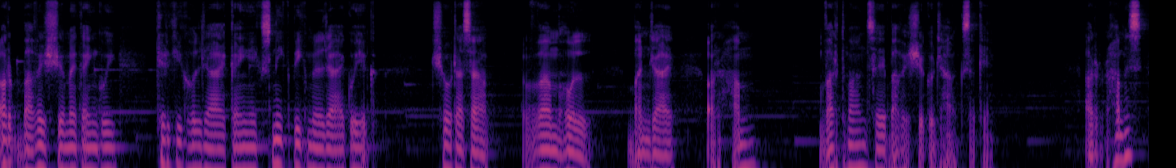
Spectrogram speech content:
और भविष्य में कहीं कोई खिड़की खुल जाए, कहीं एक स्नीक पीक मिल जाए, कोई एक छोटा सा वर्म होल बन जाए, और हम वर्तमान से भविष्य को झाँक सकें, और हम इस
